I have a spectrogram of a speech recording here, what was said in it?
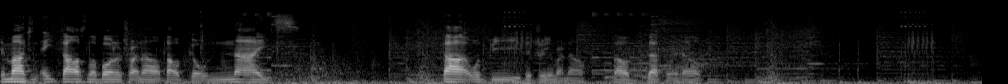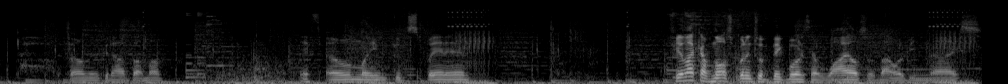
Imagine 8,000 bonus right now. That would go nice. That would be the dream right now. That would definitely help. Oh, if only we could have that, man. If only we could spin in. I feel like I've not spun into a big bonus in a while, so that would be nice.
